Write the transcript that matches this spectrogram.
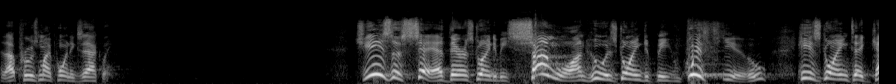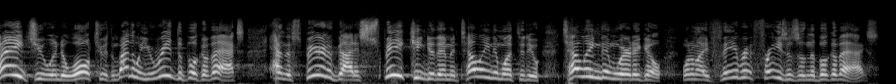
That proves my point exactly. Jesus said there's going to be someone who is going to be with you. He's going to guide you into all truth. And by the way, you read the book of Acts, and the Spirit of God is speaking to them and telling them what to do, telling them where to go. One of my favorite phrases in the book of Acts,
